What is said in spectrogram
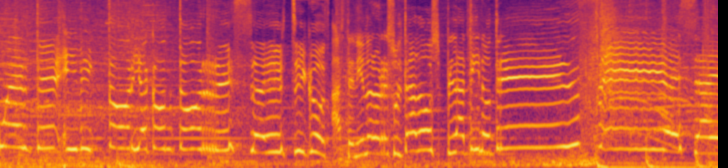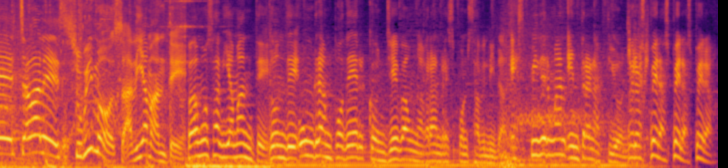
¡Muerte y victoria con Torres! ¡Esa es, chicos! Ascendiendo a los resultados, Platino 3. ¡Sí! ¡Esa es, chavales! Subimos a Diamante. Vamos a Diamante, donde un gran poder conlleva una gran responsabilidad. Spider-Man entra en acción. Pero espera, espera, espera.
